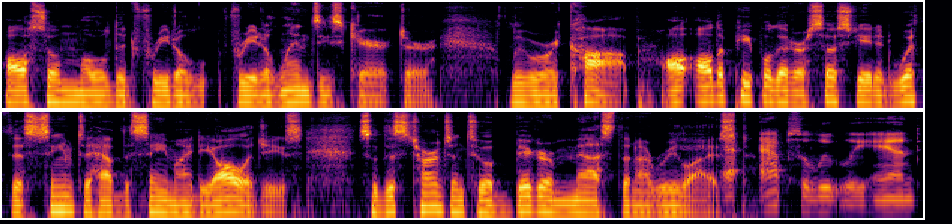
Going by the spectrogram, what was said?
also molded Freda, Freda Lindsay's character, Leroy Kopp. All, all the people that are associated with this seem to have the same ideologies. So this turns into a bigger mess than I realized. A- absolutely. And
